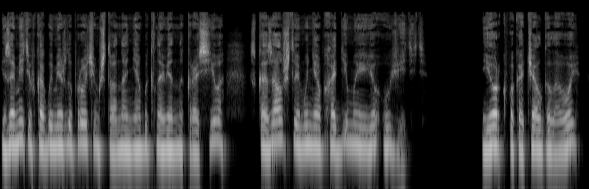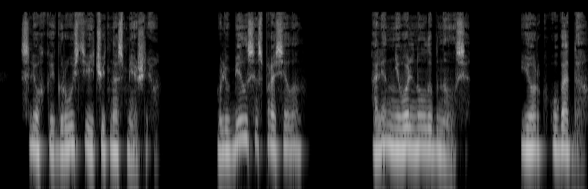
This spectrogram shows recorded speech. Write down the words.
и, заметив как бы между прочим, что она необыкновенно красива, сказал, что ему необходимо ее увидеть. Йорк покачал головой с легкой грустью и чуть насмешливо. «Влюбился?» — спросил он. Ален невольно улыбнулся. Йорк угадал.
